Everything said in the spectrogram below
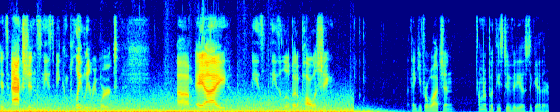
its actions needs to be completely reworked. Um, AI needs needs a little bit of polishing. Thank you for watching. I'm gonna put these two videos together.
